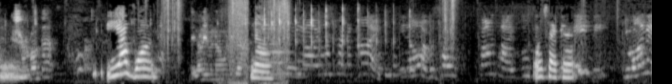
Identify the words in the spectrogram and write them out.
You sure about that? Have one. You don't even know when you got it? No. One second. You want it?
